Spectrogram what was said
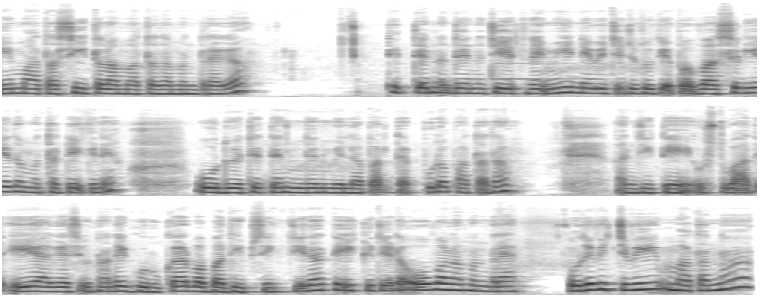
ਇਹ ਮਾਤਾ, ਸੀਤਲਾ ਮਾਤਾ ਦਾ ਮੰਦਿਰ ਹੈਗਾ। ਤੇ ਤਿੰਨ ਦਿਨ ਚੇਤ ਦੇ ਮਹੀਨੇ ਵਿੱਚ ਜਦੋਂ ਕਿ ਆਪਾਂ ਵਸੜੀਏ ਦਾ ਮੱਥਾ ਟੇਕਦੇ ਆ ਉਦੋਂ ਇੱਥੇ ਤਿੰਨ ਦਿਨ ਮੇਲਾ ਭਰਦਾ ਪੂਰਾ ਮਾਤਾ ਦਾ। ਹਾਂਜੀ, ਤੇ ਉਸ ਤੋਂ ਬਾਅਦ ਇਹ ਆ ਗਿਆ ਸੀ ਉਹਨਾਂ ਦੇ ਗੁਰੂ ਘਰ ਬਾਬਾ ਦੀਪ ਸਿੰਘ ਜੀ ਦਾ। ਤੇ ਇੱਕ ਜਿਹੜਾ ਉਹ ਵਾਲਾ ਮੰਦਿਰ ਹੈ, ਉਹਦੇ ਵਿੱਚ ਵੀ ਮਾਤਾ ਨਾ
